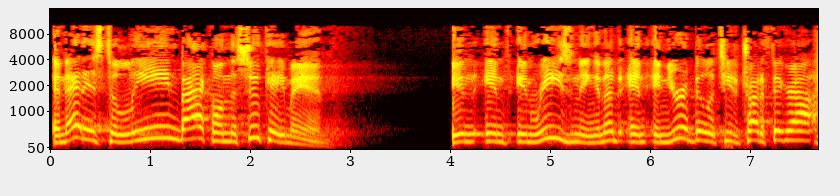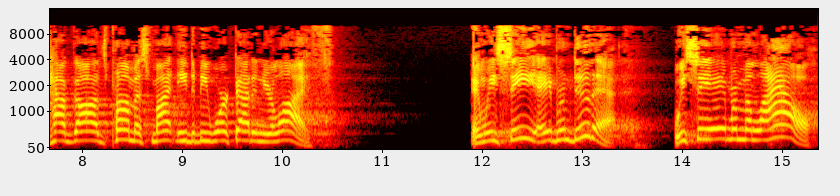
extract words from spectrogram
And that is to lean back on the psuche man in, in, in reasoning and, and, and your ability to try to figure out how God's promise might need to be worked out in your life. And we see Abram do that. We see Abram allow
